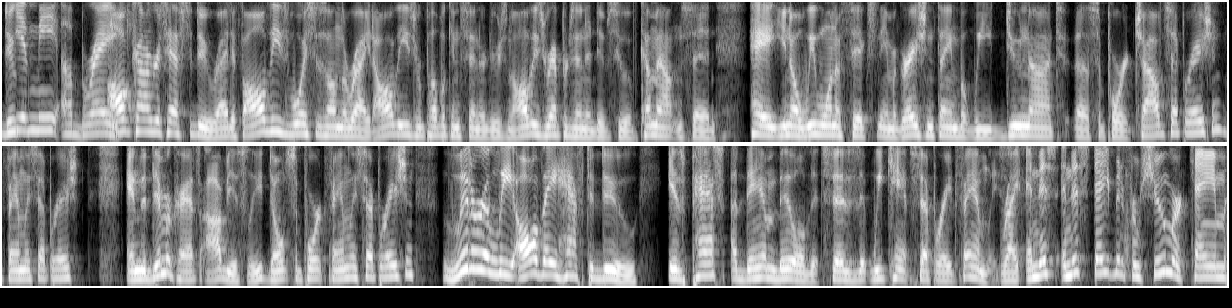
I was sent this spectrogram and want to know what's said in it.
Give me a break. all Congress has to do, right? If all these voices on the right, all these Republican senators and all these representatives who have come out and said, hey, you know, we want to fix the immigration thing, but we do not uh, support child separation, family separation. And the Democrats obviously don't support family separation. Literally, all they have to do is pass a damn bill that says that we can't separate families. right. And this and this statement from Schumer came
